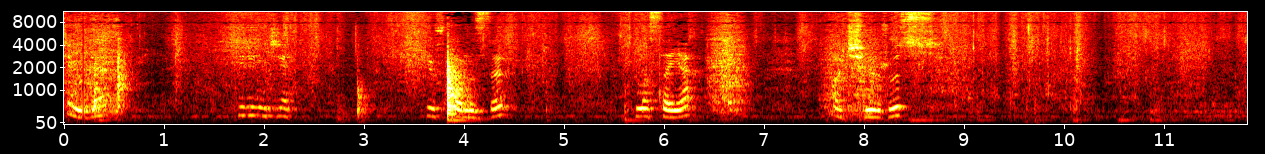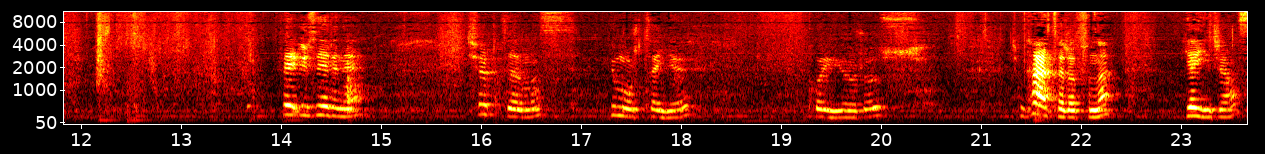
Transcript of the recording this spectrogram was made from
Şimdi birinci yufkamızı masaya açıyoruz. Ve üzerine çırptığımız yumurtayı koyuyoruz. Şimdi her tarafına yayacağız.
